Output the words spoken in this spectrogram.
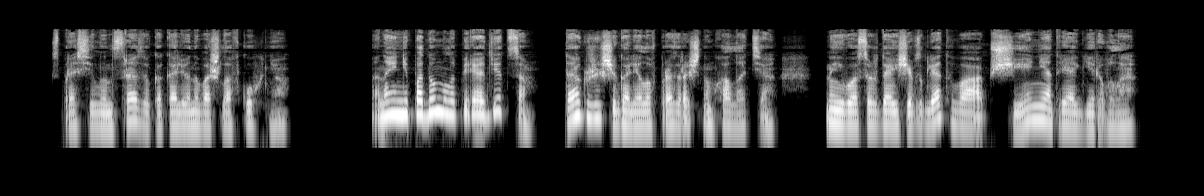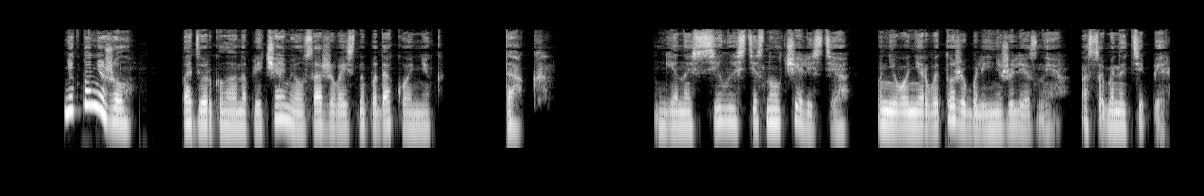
— спросил он сразу, как Алена вошла в кухню. Она и не подумала переодеться, также щеголела в прозрачном халате. На его осуждающий взгляд вообще не отреагировала. «Никто не жил?» — подергала она плечами, усаживаясь на подоконник. «Так, Гена с силой стиснул челюсти. У него нервы тоже были не железные, особенно теперь.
